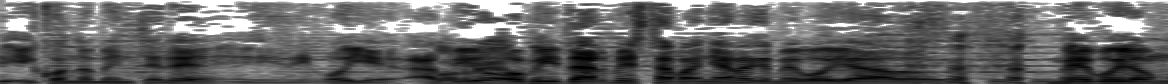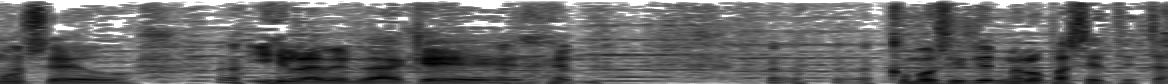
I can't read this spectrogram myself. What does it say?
y cuando me enteré y digo oye a mí olvidarme esta mañana que me voy al me voy al museo y la verdad que como si dice me lo pasé teta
